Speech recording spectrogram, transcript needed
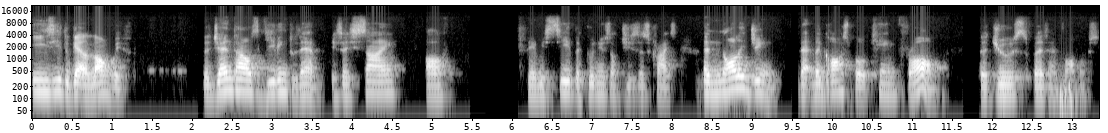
easy to get along with, the Gentiles giving to them is a sign of they receive the good news of Jesus Christ, acknowledging that the gospel came from the Jews first and foremost.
